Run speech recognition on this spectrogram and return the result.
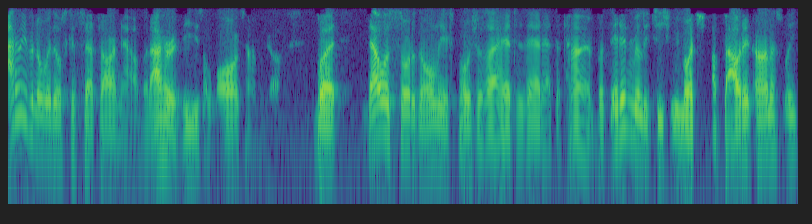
i don't even know where those cassettes are now but i heard these a long time ago. But that was sort of the only exposures I had to that at the time. But they didn't really teach me much about it, honestly.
